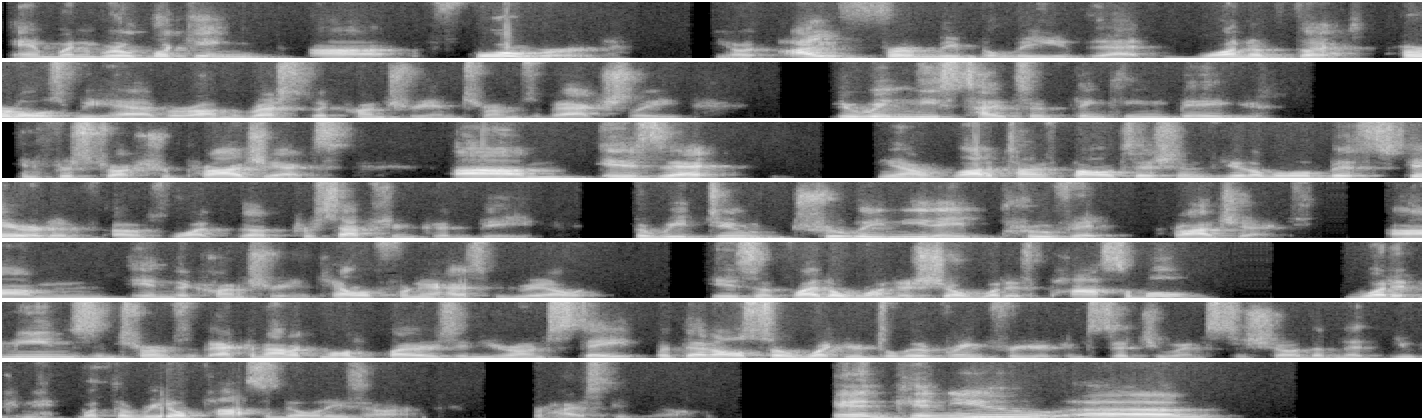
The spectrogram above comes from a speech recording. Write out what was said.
And when we're looking uh, forward, you know, I firmly believe that one of the hurdles we have around the rest of the country in terms of actually doing these types of thinking big infrastructure projects um, is that you know a lot of times politicians get a little bit scared of, of what the perception could be. But we do truly need a prove it project um, in the country. And California High Speed Rail is a vital one to show what is possible what it means in terms of economic multipliers in your own state, but then also what you're delivering for your constituents to show them that you can, what the real possibilities are for high speed rail. And can you um,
